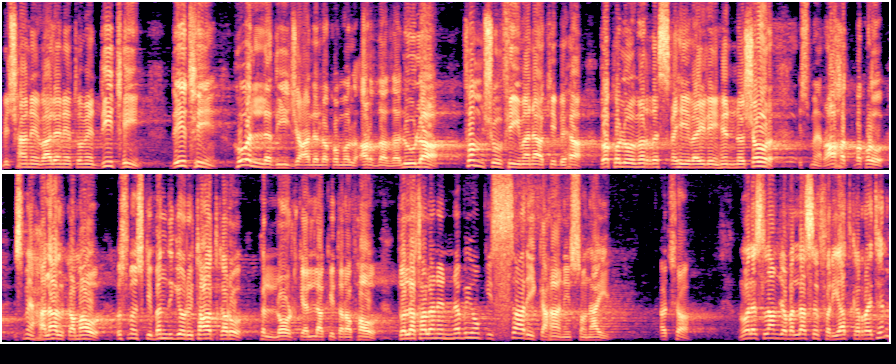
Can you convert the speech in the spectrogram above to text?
بچھانے والے نے تمہیں دی تھی دی تھی۔ هو الذي جعل لكم الارض ذلولا۔ فمشو فی مناکبہا وکلو من رزقہی ویلیہ النشور اس میں راحت پکڑو، اس میں حلال کماؤ، اس میں اس کی بندگی اور اطاعت کرو، پھر لوٹ کے اللہ کی طرف آؤ۔ تو اللہ تعالیٰ نے نبیوں کی ساری کہانی سنائی۔ اچھا نو علیہ السلام جب اللہ سے فریاد کر رہے تھے نا،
